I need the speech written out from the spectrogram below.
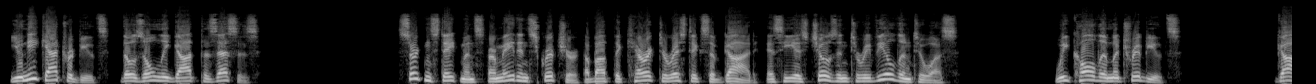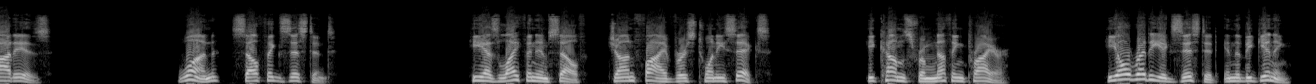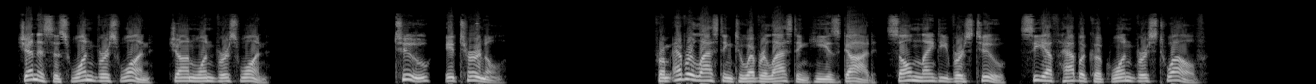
Unique attributes, those only God possesses. Certain statements are made in Scripture about the characteristics of God as He has chosen to reveal them to us. We call them attributes. God is 1. Self existent. He has life in himself, John 5 verse 26. He comes from nothing prior. He already existed in the beginning, Genesis 1 verse 1, John 1 verse 1. 2. Eternal. From everlasting to everlasting he is God, Psalm 90 verse 2, cf. Habakkuk 1 verse 12.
